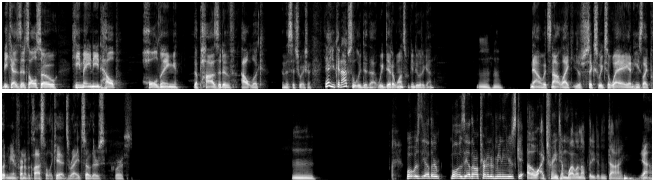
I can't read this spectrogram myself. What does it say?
because it's also he may need help holding the positive outlook in the situation. Yeah, you can absolutely do that. We did it once. We can do it again. Mm-hmm. Now it's not like you're six weeks away and he's like putting me in front of a class full of kids, right? So there's of course mm. what was the other what was the other alternative meaning you just get oh I trained him well enough that he didn't die yeah,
